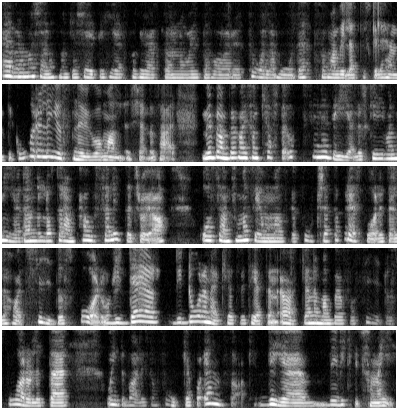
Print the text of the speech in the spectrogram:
Även om man känner att man kanske är lite het på gröten och inte har tålamodet som man ville att det skulle hänt igår eller just nu om man känner så här. Men ibland behöver man liksom kasta upp sin idé eller skriva ner den och låta den pausa lite tror jag. Och sen får man se om man ska fortsätta på det spåret eller ha ett sidospår. Och det är, där, det är då den här kreativiteten ökar när man börjar få sidospår och lite och inte bara liksom foka på en sak. Det, det är viktigt för mig.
